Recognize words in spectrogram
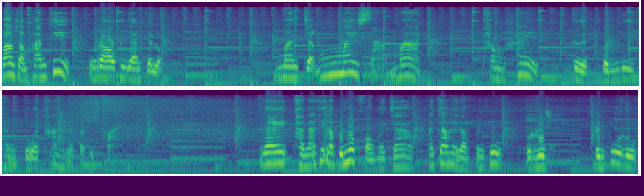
ความสัมพันธ์ที่เราพยายามจะหลบ มันจะไม่สามารถทำให้ เกิดผลดีทั้งตัวท่านและก็อีกฝ่ายในฐานะที่เราเป็นลูกของพระเจ้า พระเจ้าให้เราเป็นผู้รุก เป็นผู้รุก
